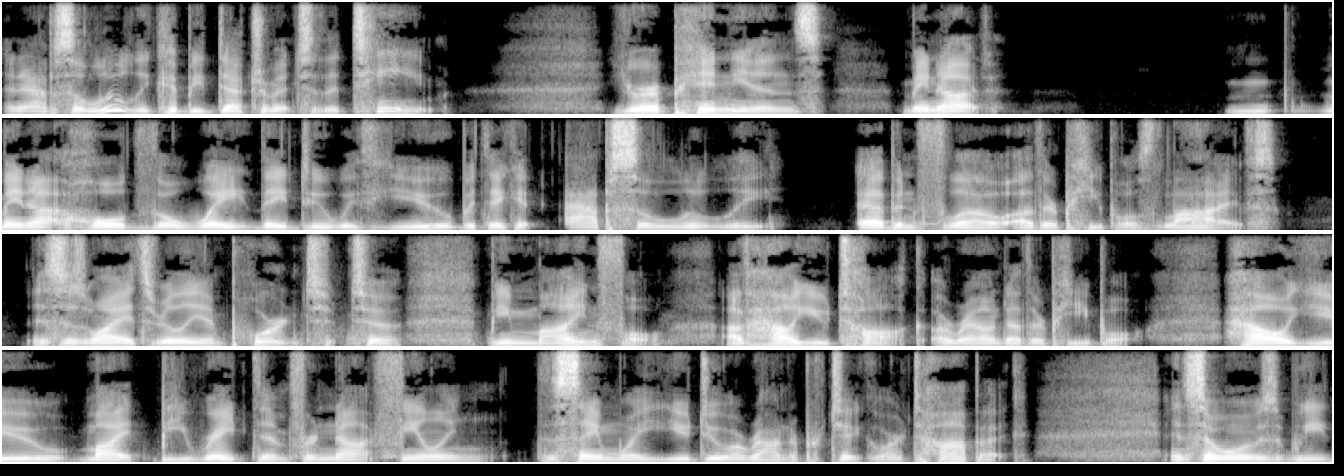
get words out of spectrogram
and absolutely could be detriment to the team. Your opinions may not may not hold the weight they do with you, but they could absolutely ebb and flow other people's lives. This is why it's really important to, to be mindful of how you talk around other people, how you might berate them for not feeling the same way you do around a particular topic. And so when we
